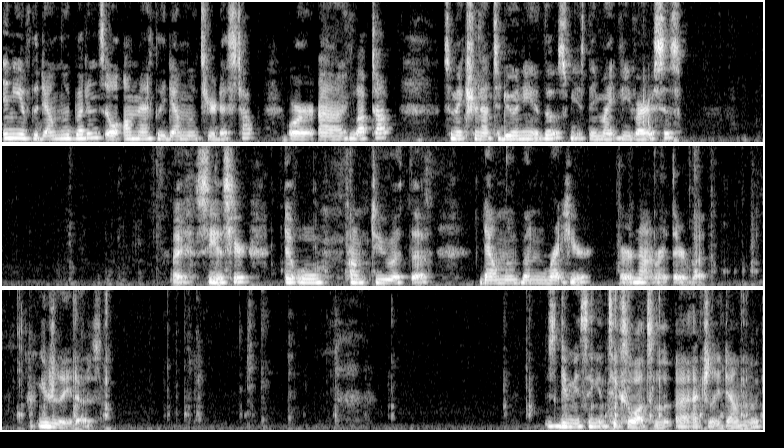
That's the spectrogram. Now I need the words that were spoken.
any of the download buttons. It will automatically download to your desktop or uh, laptop. So make sure not to do any of those because they might be viruses. But see as here, it will prompt you with the download button right here. Or not right there, but usually it does. Just give me a second, it takes a while to uh, actually download.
